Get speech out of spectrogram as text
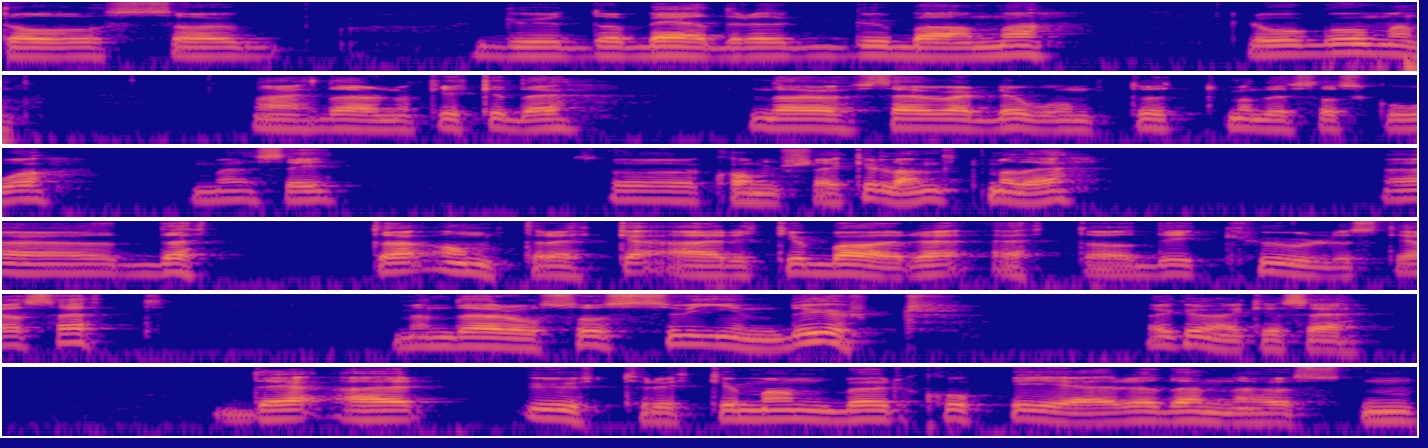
Dolls og Gud og bedre Gubama-logo, men nei, det er nok ikke det. Det ser veldig vondt ut med disse skoa, må jeg si. Så kommer seg ikke langt med det. Eh, dette antrekket er ikke bare et av de kuleste jeg har sett, men det er også svindyrt. Det kunne jeg ikke se. Det er uttrykket man bør kopiere denne høsten,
